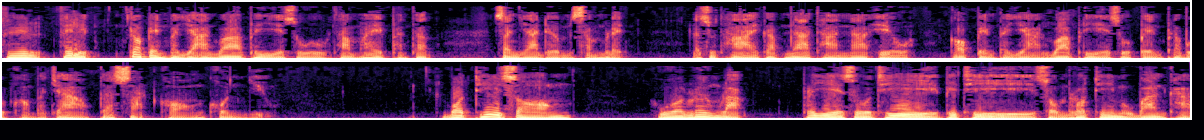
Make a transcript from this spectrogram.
ฟิลิปก็เป็นพยานว่าพระเยซูทำให้พันธสัญญาเดิมสำเร็จ และสุดท้ายกับนาธานนาเอล ก็เป็นพยานว่าพระเยซูเป็นพระบุตรของพระเจ้ากษัตริย์ของคนยิว บทที่สองหัวเรื่องหลักพระเยซูที่พิธีสมรสที่หมู่บ้านคา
